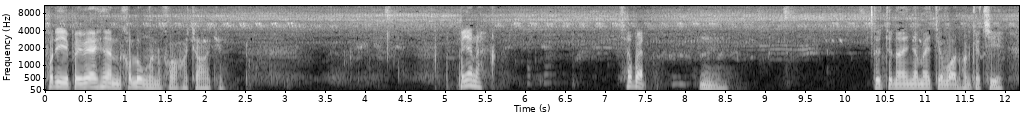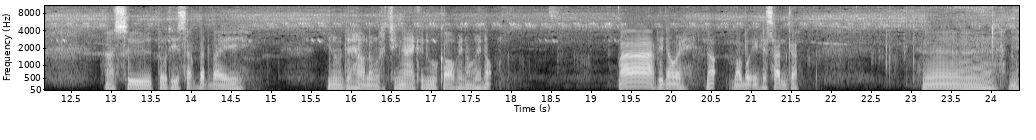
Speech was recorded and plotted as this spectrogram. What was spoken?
พอดีไปแวะเฮือนเขาลุงกันเขาเขาจะให้กินไปยังนะสักแบดอืมตื่นจะนายยังไม่เจวอนคนกะชีอาซื้อตัวที่สักแบดใบยินดีแต่เฮาแล้วมันก็จะง่ายขึ้นกว่าเกาพี่น้องเอ้ยเนาะมาพี่น้องเอ้ยเนาะมาเบิ่งเอกสารกัน อ่านี่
